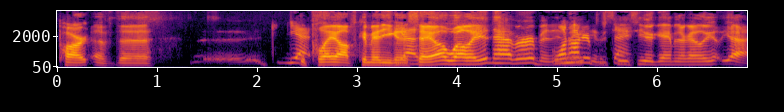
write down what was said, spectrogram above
Part of the yes. the playoff committee going to Yes. say, "Oh well, they didn't have Urban in the- 100%. TCU game, and they're going to yeah."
